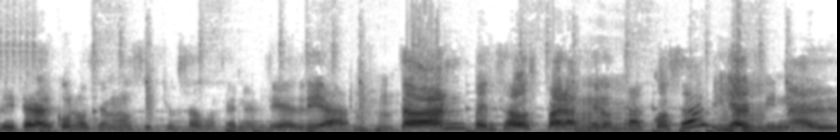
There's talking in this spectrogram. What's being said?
literal conocemos y que usamos en el día a día Ujú. estaban pensados para hacer Mm. otra cosa y al final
